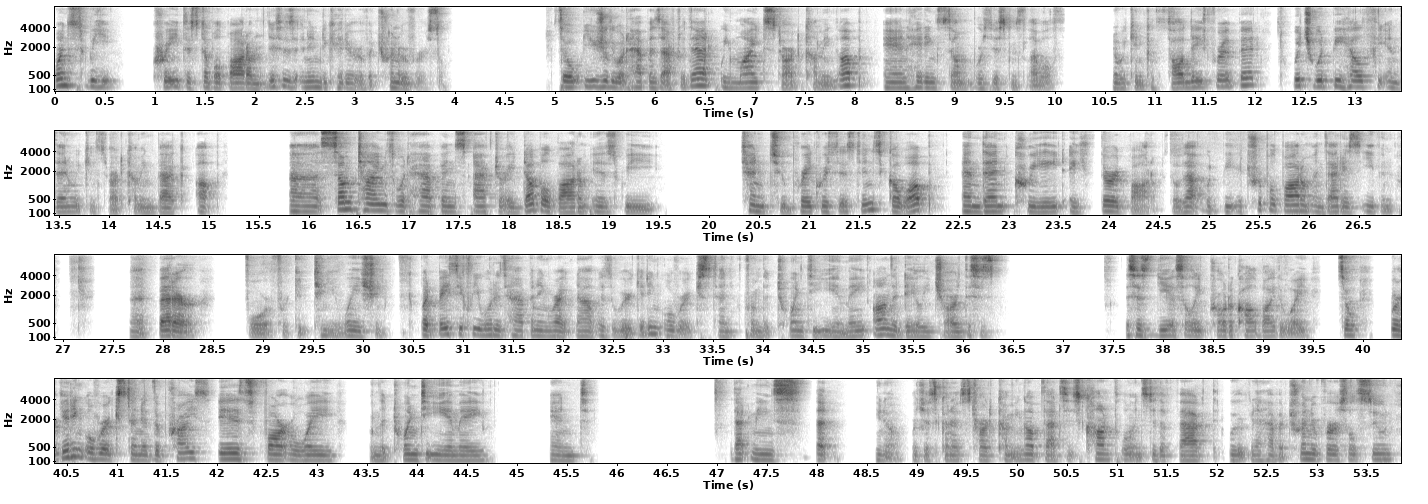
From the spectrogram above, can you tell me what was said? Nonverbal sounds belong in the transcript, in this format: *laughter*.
once we create this double bottom this is an indicator of a trend reversal. So usually what happens after that we might start coming up and hitting some resistance levels. And we can consolidate for a bit which would be healthy and then we can start coming back up. Uh, sometimes what happens after a double bottom is we tend to break resistance, go up, and then create a third bottom. So that would be a triple bottom, and that is even uh, better for, for continuation. But basically what is happening right now is we're getting overextended from the 20 EMA on the daily chart. This is this is DSLA protocol, by the way. So we're getting overextended. The price is far away from the 20 EMA, and that means that you know, we're just going to start coming up. That's this confluence to the fact that we're going to have a trend reversal soon.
